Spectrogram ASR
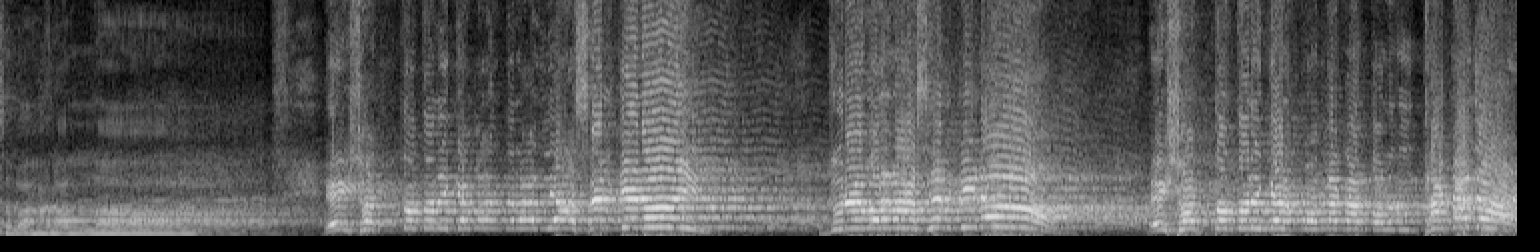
সুবাহান এই সত্য তরিকা মানতে রাজি আছেন কি নাই? জুড়ে বলেন, আছেন কি না? এই সত্য তরিকার পতাকা তলে যদি থাকা যায়,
